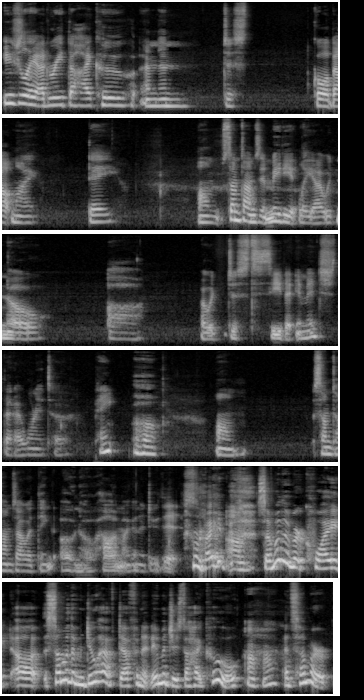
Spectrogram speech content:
usually I'd read the haiku and then just go about my day. Um, sometimes immediately I would know, uh, I would just see the image that I wanted to paint. Uh huh. Sometimes I would think, oh no, how am I going to do this? Right. Um, some of them are quite. Uh, some of them do have definite images, the haiku, uh huh. and some are,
